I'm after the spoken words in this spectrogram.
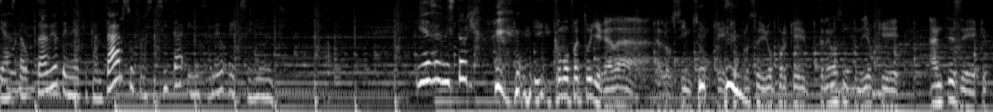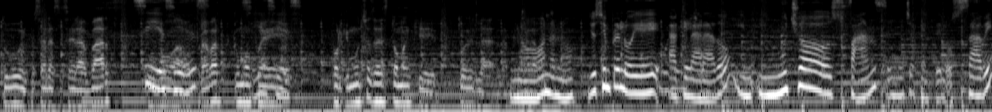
Y hasta Octavio tenía que cantar su frasecita y le salió excelente. Y esa es mi historia. ¿Y cómo fue tu llegada a Los Simpson? ¿Qué, qué proceso llegó? Porque tenemos entendido que antes de que tú empezaras a hacer a Bart, Sí, así a es. Bart. ¿Cómo Sí, fue? así es. Porque muchas veces toman que tú eres la, la primera No, no, no. Yo siempre lo he aclarado y, y muchos fans y mucha gente lo sabe. Eh,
